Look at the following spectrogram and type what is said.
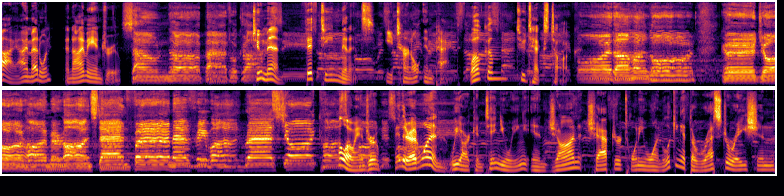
Hi, I'm Edwin. And I'm Andrew. Sound the battle cry. Two men, 15 minutes. eternal impact. Welcome to Text Talk. For the Lord, gird your armor on, stand firm, everyone. Rest your cause. Hello, Andrew. Hey there, Edwin. We are continuing in John chapter 21, looking at the restoration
